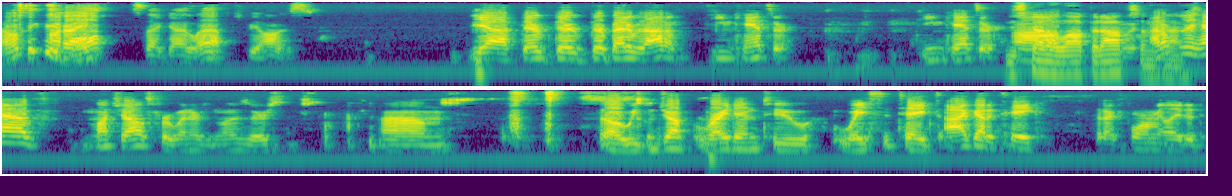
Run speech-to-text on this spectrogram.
I don't think they All right. lost since that guy left. To be honest, Yeah, they're they're they're better without him. Team cancer. Team cancer. You just gotta Um, lop it off sometimes. I don't really have much else for winners and losers. Um, so we can jump right into wasted takes. I've got a take that I formulated.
